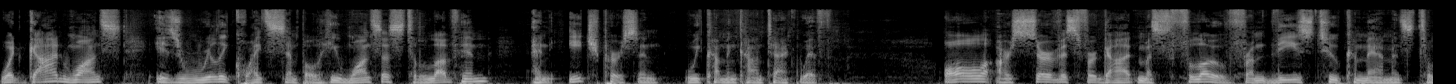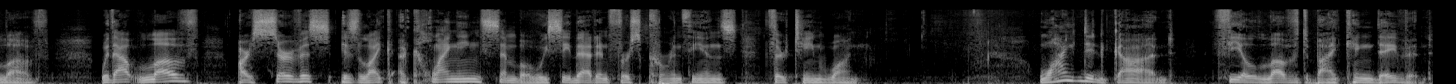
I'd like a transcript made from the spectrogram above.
What God wants is really quite simple. He wants us to love Him and each person we come in contact with. All our service for God must flow from these two commandments to love. Without love, our service is like a clanging cymbal. We see that in 1 Corinthians 13:1. Why did God feel loved by King David?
